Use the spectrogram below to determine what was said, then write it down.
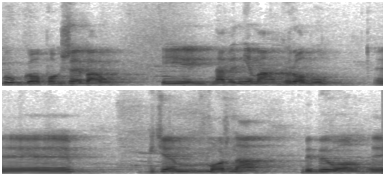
Bóg go pogrzebał i nawet nie ma grobu, yy, gdzie można by było, yy,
